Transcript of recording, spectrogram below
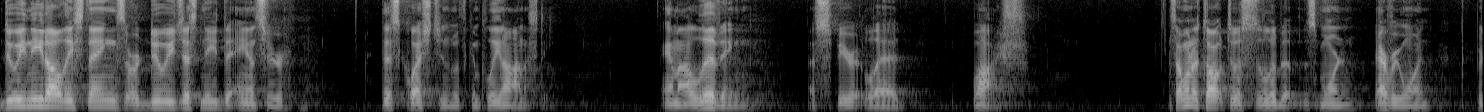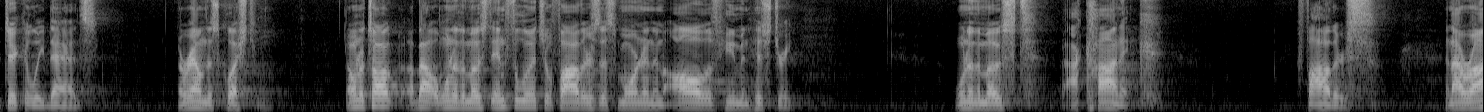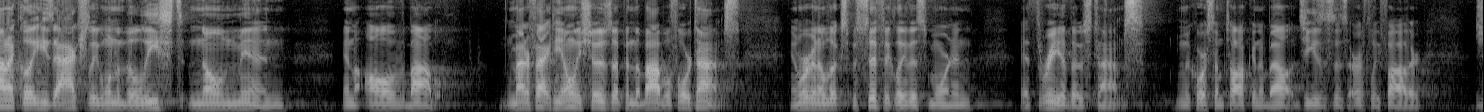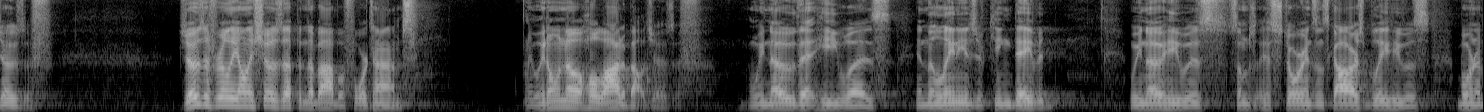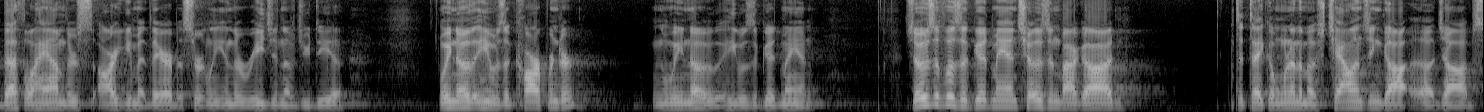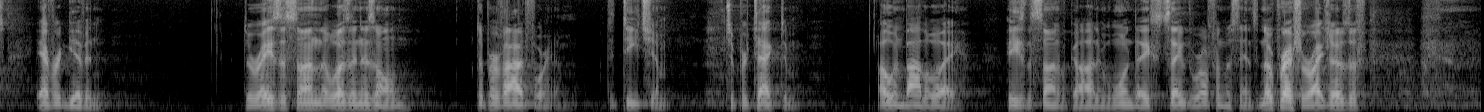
Do we need all these things, or do we just need to answer this question with complete honesty? Am I living a spirit led life? So, I want to talk to us a little bit this morning, everyone, particularly dads, around this question. I want to talk about one of the most influential fathers this morning in all of human history. One of the most iconic fathers. And ironically, he's actually one of the least known men in all of the Bible. matter of fact, he only shows up in the Bible four times. And we're going to look specifically this morning at three of those times. And of course, I'm talking about Jesus' earthly father, Joseph. Joseph really only shows up in the Bible four times. And we don't know a whole lot about Joseph. We know that he was in the lineage of King David. We know he was, some historians and scholars believe he was born in Bethlehem. There's argument there, but certainly in the region of Judea. We know that he was a carpenter, and we know that he was a good man. Joseph was a good man chosen by God to take on one of the most challenging go- uh, jobs ever given to raise a son that wasn't his own, to provide for him, to teach him, to protect him. Oh, and by the way, he's the Son of God and one day save the world from the sins. No pressure, right, Joseph?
